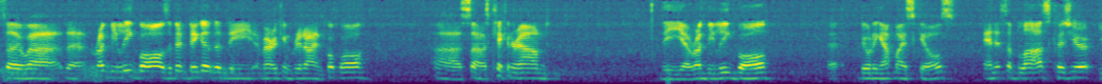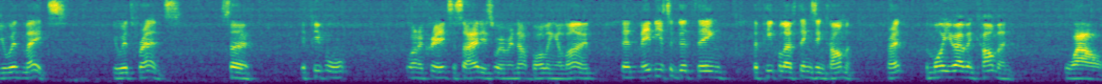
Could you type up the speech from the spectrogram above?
So uh, the rugby league ball is a bit bigger than the American gridiron football. Uh, so I was kicking around the uh, rugby league ball, uh, building up my skills, and it's a blast because you're you're with mates, you're with friends. So if people want to create societies where we're not bowling alone, then maybe it's a good thing that people have things in common, right? The more you have in common, wow,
